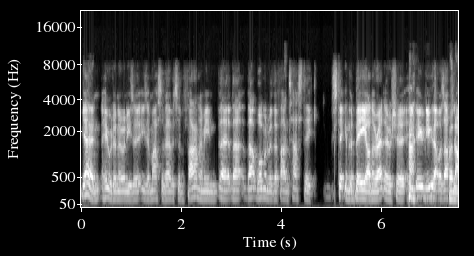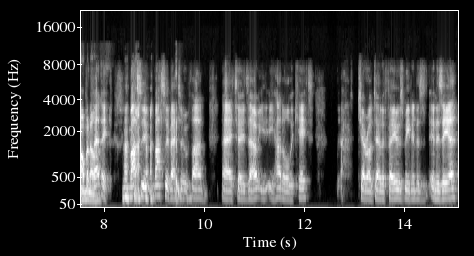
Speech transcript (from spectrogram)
Yeah, and who would have known he's a he's a massive Everton fan? I mean, that that, that woman with the fantastic sticking the B on her Eto'o shirt, who, who knew that was absolutely Phenomenal. pathetic? Massive, massive Eto'o fan. Uh, turns out he, he had all the kit. Gerard Deulofeu's been in his in his ear,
